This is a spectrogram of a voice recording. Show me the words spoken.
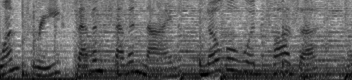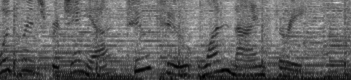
13779 Noblewood Plaza, Woodbridge, Virginia 22193.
